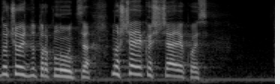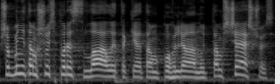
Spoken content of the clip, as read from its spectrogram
до чогось доторкнутися, ну ще якось, ще якось. Щоб мені там щось переслали, таке там поглянуть, там ще щось.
